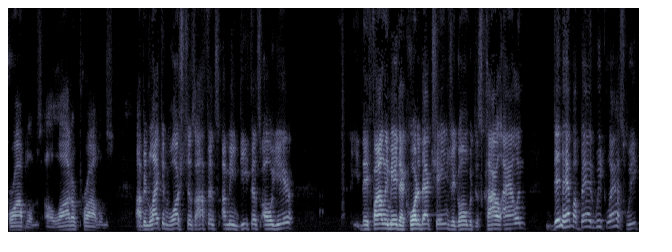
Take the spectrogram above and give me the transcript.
problems, a lot of problems. I've been liking Washington's offense. I mean defense all year. They finally made that quarterback change. They're going with this Kyle Allen. Didn't have a bad week last week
